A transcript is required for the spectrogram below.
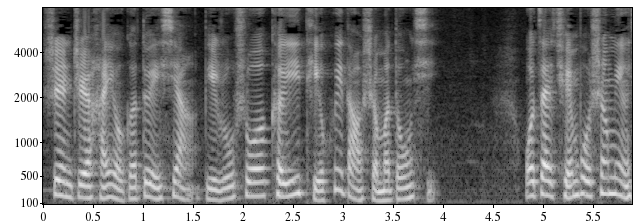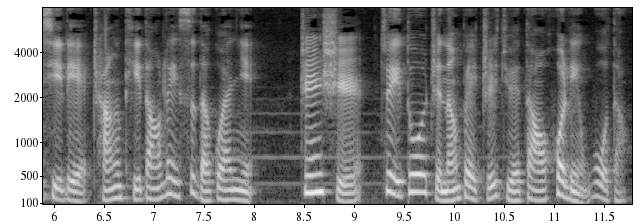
甚至还有个对象，比如说可以体会到什么东西。我在全部生命系列常提到类似的观念：真实最多只能被直觉到或领悟到，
